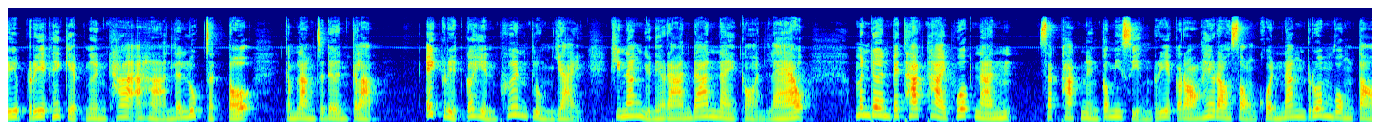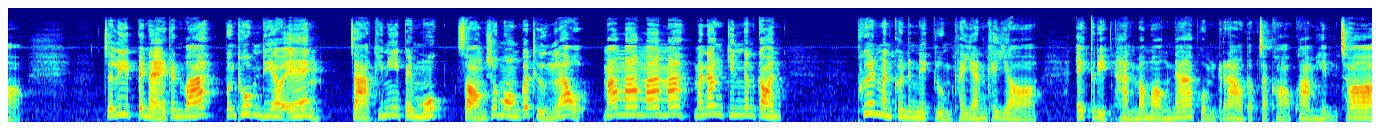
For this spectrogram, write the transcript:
รีบเรียกให้เก็บเงินค่าอาหารและลุกจากโต๊ะกำลังจะเดินกลับไอ้กริดก็เห็นเพื่อนกลุ่มใหญ่ที่นั่งอยู่ในร้านด้านในก่อนแล้ว มันเดินไปทักทายพวกนั้น สักพักหนึ่งก็มีเสียงเรียกร้องให้เราสองคนนั่งร่วมวงต่อ จะรีบไปไหนกันวะ เพิ่งทุ่มเดียวเอง จากที่นี่ไปมุกสองชั่วโมงก็ถึงแล้ว มามามามามานั่งกินกันก่อน เพื่อนมันคนหนึ่งในกลุ่มขยันขยอ ไอ้กริดหันมามองหน้าผมราวกับจะขอความเห็นชอบ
